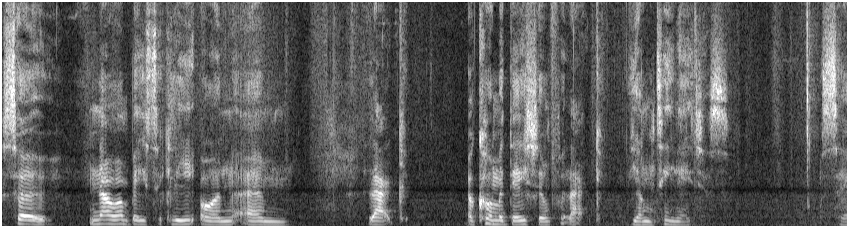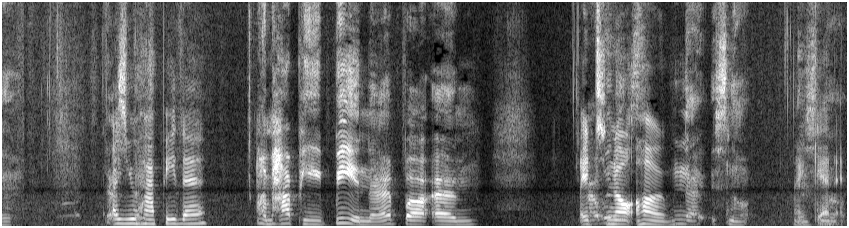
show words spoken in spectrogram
So now I'm basically on um, like accommodation for like young teenagers. So. Are you what- happy there? I'm happy being there, but um, It's wouldn't home. No, it's not. I It's get not. it.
